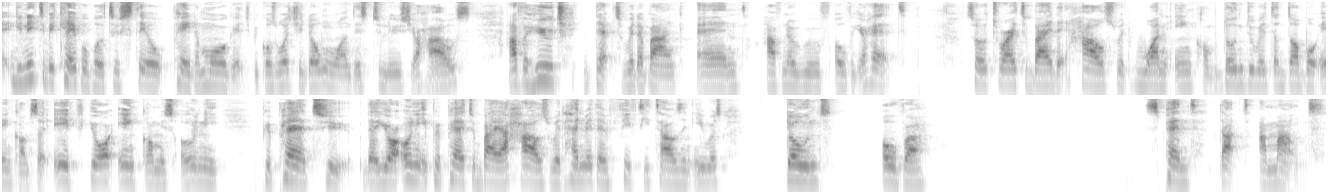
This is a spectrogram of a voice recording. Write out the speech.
you need to be capable to still pay the mortgage because what you don't want is to lose your house, have a huge debt with a bank, and have no roof over your head. So try to buy the house with one income. Don't do it a double income. So if your income is only prepared to that you're only prepared to buy a house with 150,000 euros, don't over spend that amount.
